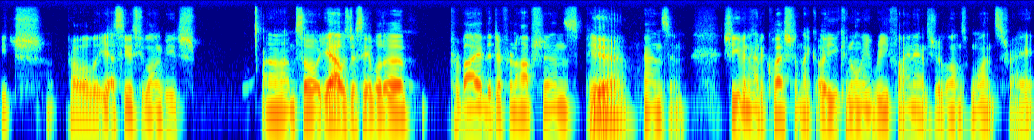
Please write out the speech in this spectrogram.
Beach, probably. Yeah, CSU Long Beach. Um, so yeah, I was just able to provide the different options, Yeah. plans, and she even had a question like, "Oh, you can only refinance your loans once, right?"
